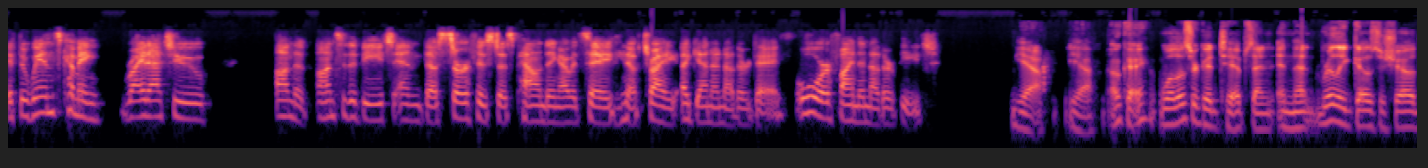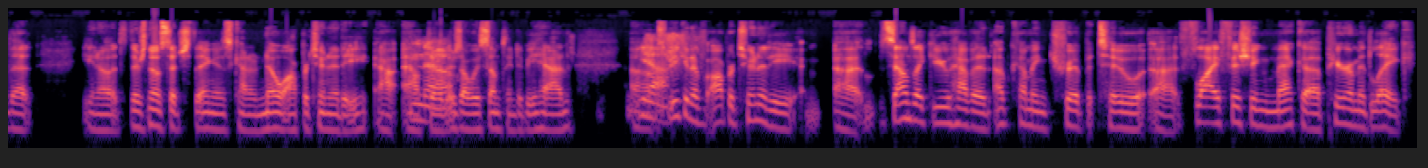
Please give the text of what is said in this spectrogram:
if the wind's coming right at you on the onto the beach and the surf is just pounding, I would say, you know, try again another day or find another beach. Yeah, yeah. Okay. Well, those are good tips and and that really goes to show that you know, there's no such thing as kind of no opportunity out, out no. there. There's always something to be had. Uh, yeah. Speaking of opportunity, uh, sounds like you have an upcoming trip to uh, fly fishing mecca Pyramid Lake.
